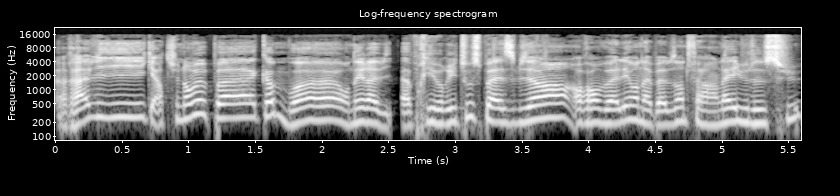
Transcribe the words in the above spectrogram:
ravi, car tu n'en veux pas, comme moi, on est ravi. A priori, tout se passe bien, remballé, on n'a pas besoin de faire un live dessus.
